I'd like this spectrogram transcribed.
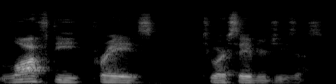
lofty praise to our Savior Jesus.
